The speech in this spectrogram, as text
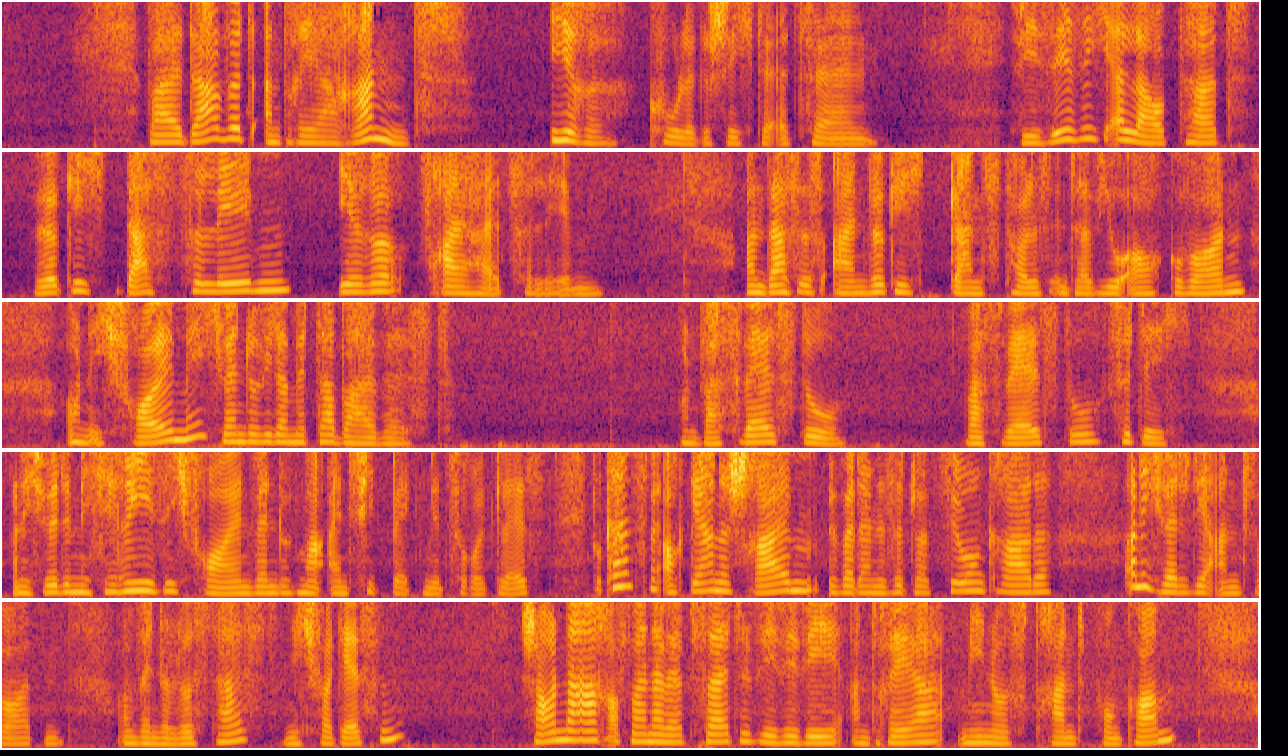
weil da wird Andrea Rand ihre coole Geschichte erzählen wie sie sich erlaubt hat, wirklich das zu leben, ihre Freiheit zu leben. Und das ist ein wirklich ganz tolles Interview auch geworden. Und ich freue mich, wenn du wieder mit dabei bist. Und was wählst du? Was wählst du für dich? Und ich würde mich riesig freuen, wenn du mal ein Feedback mir zurücklässt. Du kannst mir auch gerne schreiben über deine Situation gerade und ich werde dir antworten. Und wenn du Lust hast, nicht vergessen, Schau nach auf meiner Webseite www.andrea-brand.com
